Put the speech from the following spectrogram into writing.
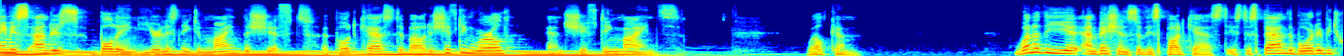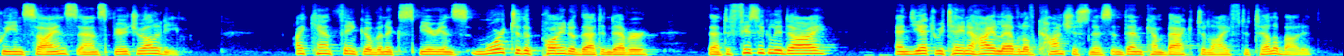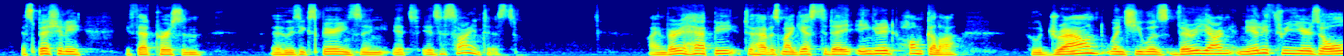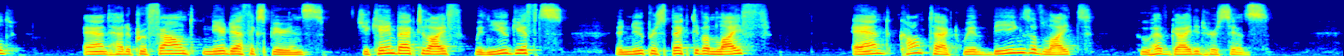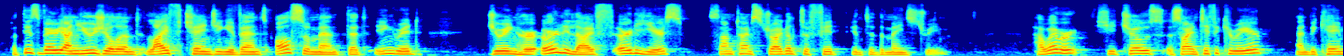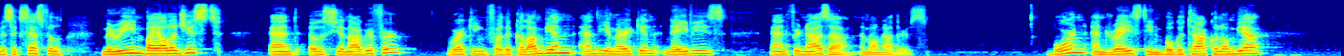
Name is Anders Bolling. You're listening to Mind the Shift, a podcast about a shifting world and shifting minds. Welcome. One of the uh, ambitions of this podcast is to span the border between science and spirituality. I can't think of an experience more to the point of that endeavor than to physically die and yet retain a high level of consciousness and then come back to life to tell about it, especially if that person uh, who is experiencing it is a scientist. I'm very happy to have as my guest today Ingrid Honkala, who drowned when she was very young, nearly three years old, and had a profound near death experience. She came back to life with new gifts, a new perspective on life, and contact with beings of light who have guided her since. But this very unusual and life changing event also meant that Ingrid, during her early life, early years, sometimes struggled to fit into the mainstream. However, she chose a scientific career and became a successful marine biologist and oceanographer, working for the Colombian and the American navies and for NASA, among others. Born and raised in Bogota, Colombia,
